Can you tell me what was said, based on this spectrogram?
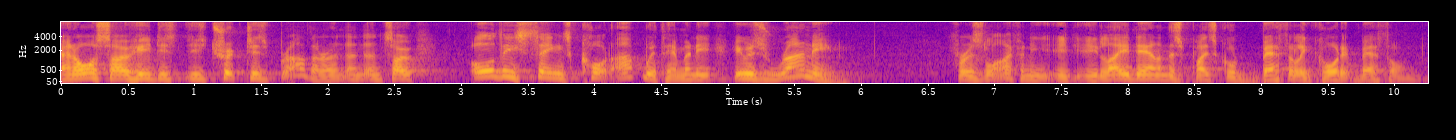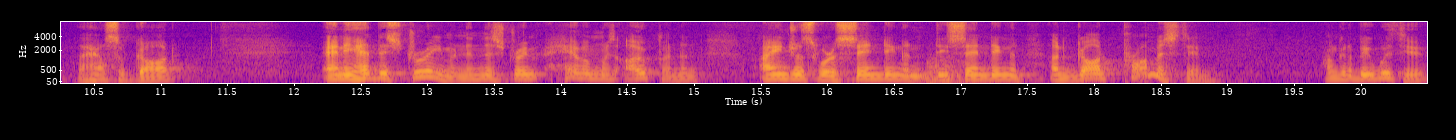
And also, he, he tricked his brother. And, and, and so, all these things caught up with him, and he, he was running for his life. And he, he, he lay down in this place called Bethel. He called it Bethel, the house of God. And he had this dream, and in this dream, heaven was open. And angels were ascending and descending, and, and God promised him, I'm going to be with you.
